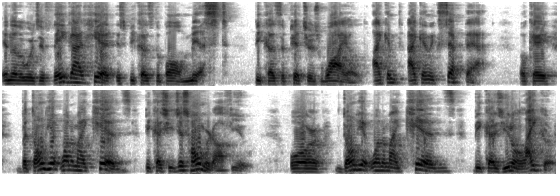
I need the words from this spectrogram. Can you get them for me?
In other words, if they got hit, it's because the ball missed, because the pitcher's wild. I can I can accept that. Okay. But don't hit one of my kids because she just homered off you. Or don't hit one of my kids because you don't like her.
